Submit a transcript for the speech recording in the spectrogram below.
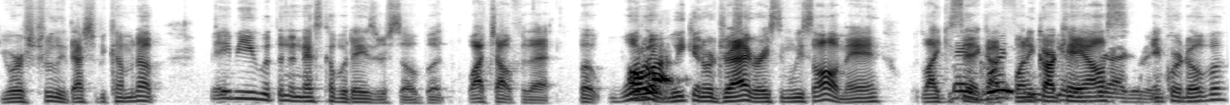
yours truly. That should be coming up maybe within the next couple days or so, but watch out for that. But what a weekend of drag racing we saw, man. Like you man, said, got Funny Car Chaos in Cordova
